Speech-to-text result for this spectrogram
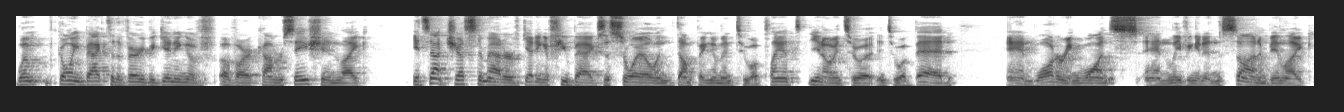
when going back to the very beginning of, of our conversation, like it's not just a matter of getting a few bags of soil and dumping them into a plant, you know, into a into a bed and watering once and leaving it in the sun and being like,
